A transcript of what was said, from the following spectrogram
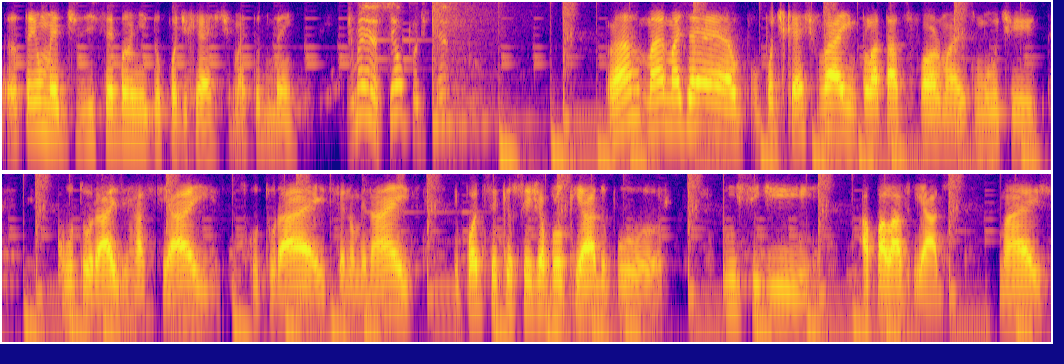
Eu tenho medo de ser banido do podcast, mas tudo bem. Mas é seu podcast? Ah, mas, mas é, o podcast vai em plataformas multiculturais e raciais, culturais, fenomenais, e pode ser que eu seja bloqueado por incidir palavreados. Mas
